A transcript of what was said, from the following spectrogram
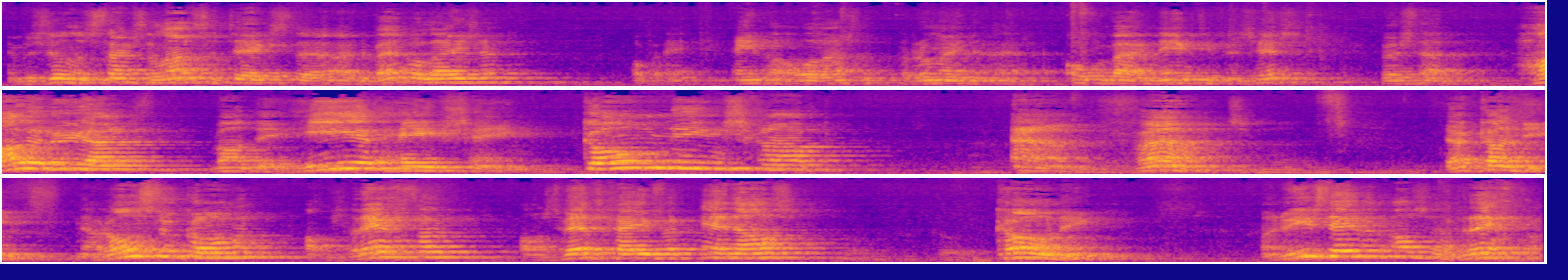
En we zullen straks de laatste tekst eh, uit de Bijbel lezen. Of een van de allerlaatste. Romeinen, uh, openbaring 19 vers 6. Waar staat, Halleluja, want de Heer heeft zijn koningschap aanvaardt. Dan kan hij naar ons toe komen als rechter, als wetgever en als koning. Maar nu is het even als rechter.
